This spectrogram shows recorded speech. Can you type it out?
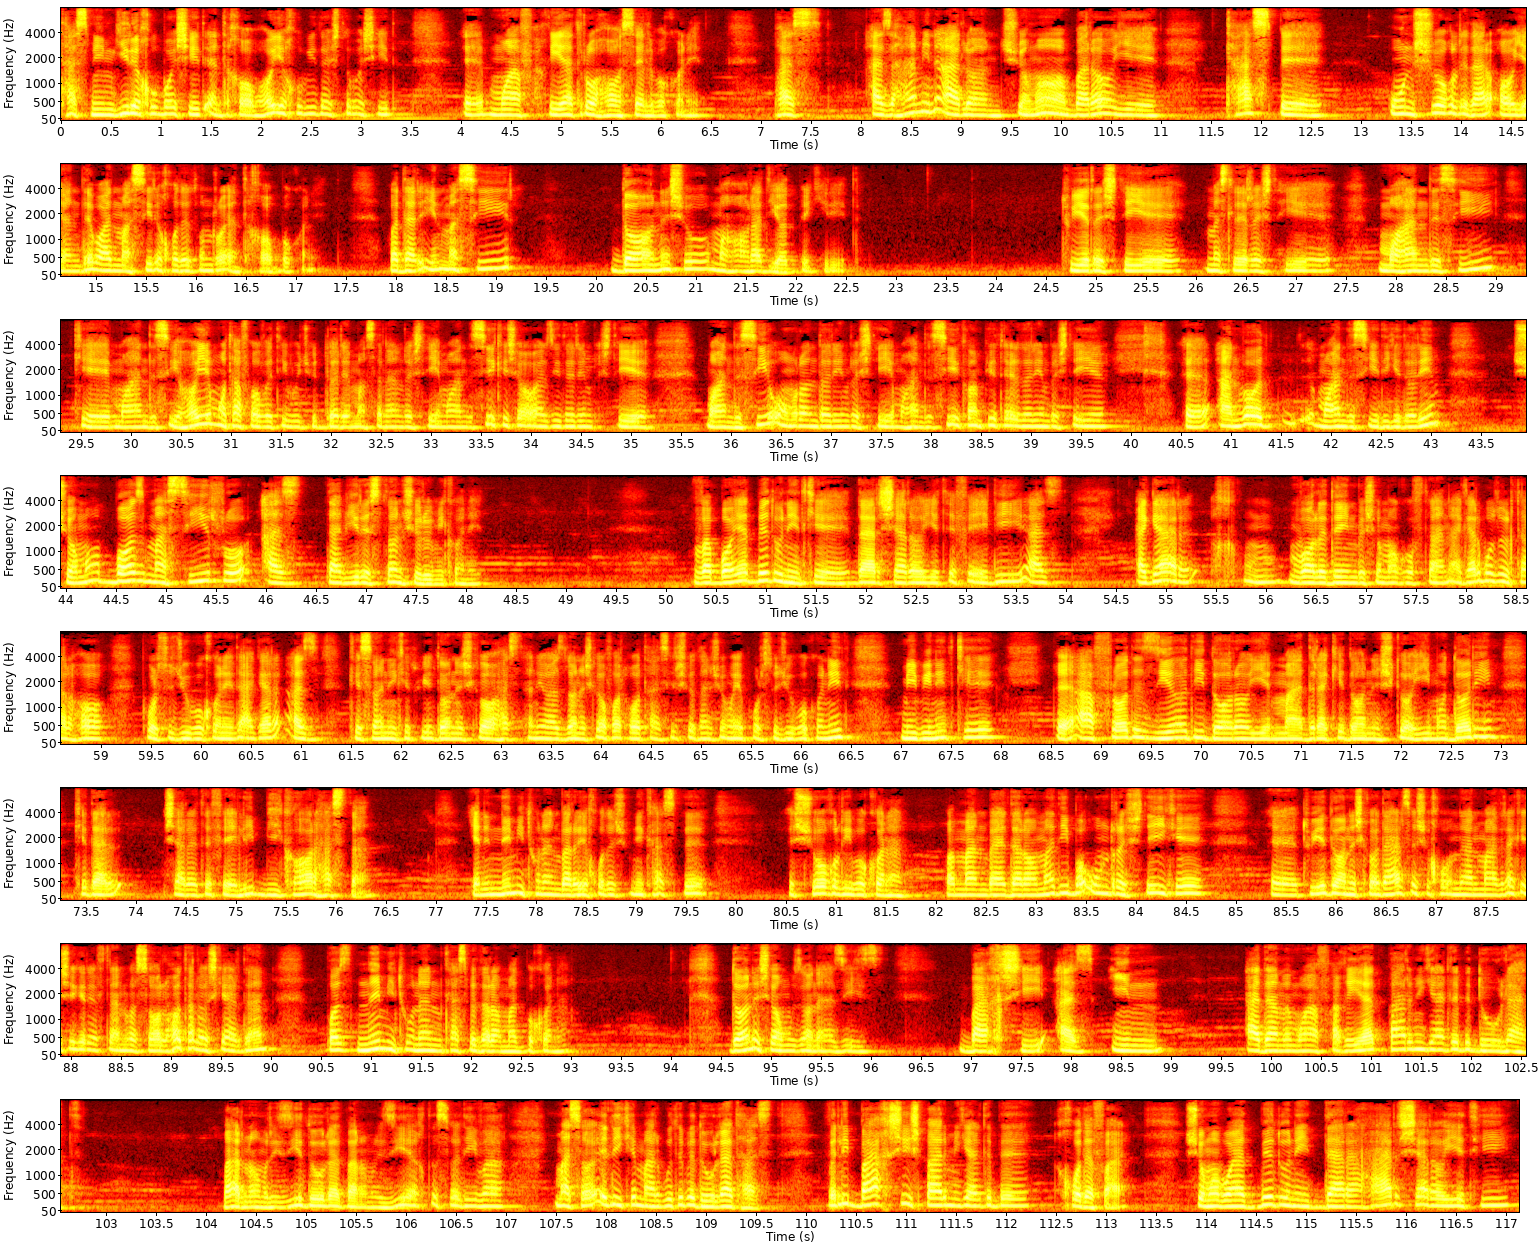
تصمیم گیر خوب باشید انتخاب های خوبی داشته باشید موفقیت رو حاصل بکنید. پس از همین الان شما برای کسب اون شغل در آینده باید مسیر خودتون رو انتخاب بکنید و در این مسیر دانش و مهارت یاد بگیرید. توی رشته مثل رشته مهندسی که مهندسی های متفاوتی وجود داره مثلا رشته مهندسی کشاورزی داریم رشته مهندسی عمران داریم رشته مهندسی کامپیوتر داریم رشته انواع مهندسی دیگه داریم. شما باز مسیر رو از دبیرستان شروع می کنید و باید بدونید که در شرایط فعلی از اگر والدین به شما گفتن اگر بزرگترها پرسجو بکنید اگر از کسانی که توی دانشگاه هستن یا از دانشگاه فارغ تحصیل شدن شما یه پرسجو بکنید می‌بینید که افراد زیادی دارای مدرک دانشگاهی ما داریم که در شرایط فعلی بیکار هستن. یعنی نمی‌تونن برای خودشون یک کسب شغلی بکنن و منبع درآمدی با اون رشته ای که توی دانشگاه درسش خوندن مدرکش گرفتن و سالها تلاش کردن باز نمی‌تونن کسب درآمد بکنن. دانش آموزان عزیز بخشی از این عدم موفقیت برمیگرده به دولت. برنامه‌ریزی دولت برنامه‌ریزی اقتصادی و مسائلی که مربوط به دولت هست. ولی بخشیش برمیگرده به خود فرد. شما باید بدونید در هر شرایطی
